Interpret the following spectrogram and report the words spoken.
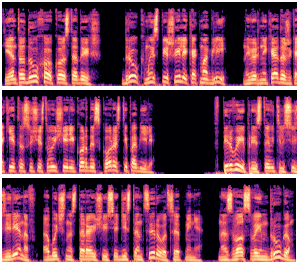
«Кенту духу, Коста Дыкш! Друг, мы спешили как могли, наверняка даже какие-то существующие рекорды скорости побили». Впервые представитель сюзеренов, обычно старающийся дистанцироваться от меня, назвал своим другом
